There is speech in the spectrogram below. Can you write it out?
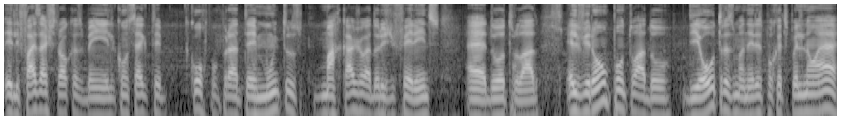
ele faz as trocas bem, ele consegue ter corpo para ter muitos, marcar jogadores diferentes é, do outro lado. Ele virou um pontuador de outras maneiras, porque tipo, ele não é,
